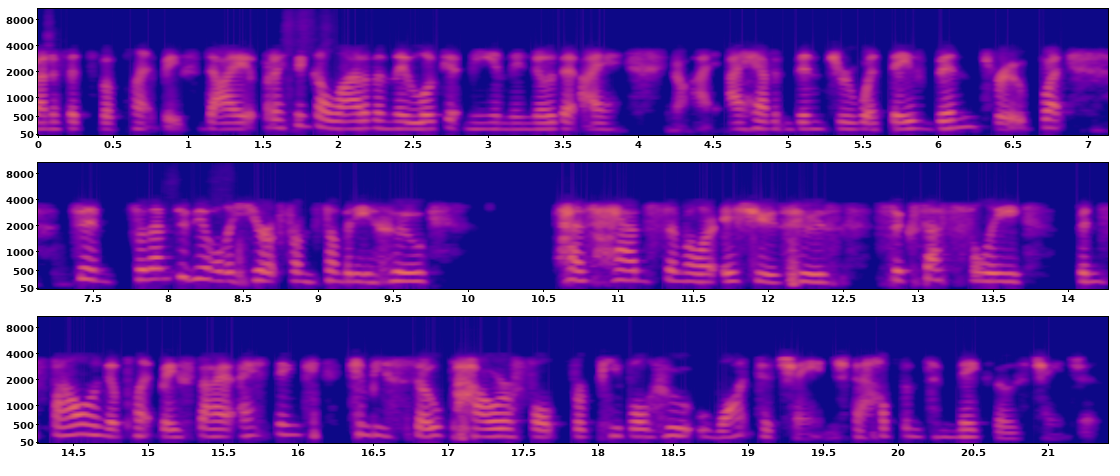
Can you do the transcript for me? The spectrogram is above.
benefits of a plant based diet, but I think a lot of them they look at me and they know that I, you know, I, I haven't been through what they've been through. But to for them to be able to hear it from somebody who has had similar issues, who's successfully been following a plant based diet, I think can be so powerful for people who want to change to help them to make those changes.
